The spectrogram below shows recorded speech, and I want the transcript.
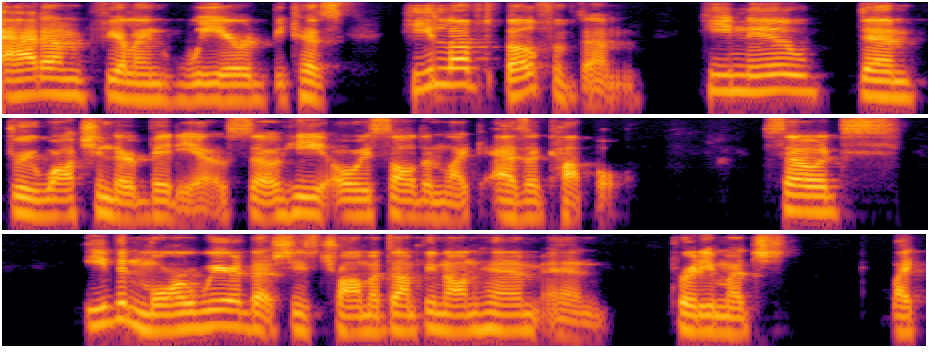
Adam feeling weird because he loved both of them. He knew them through watching their videos. So he always saw them like as a couple. So it's even more weird that she's trauma dumping on him and pretty much like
